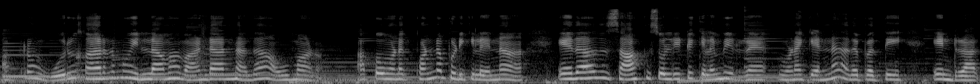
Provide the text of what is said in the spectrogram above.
அப்புறம் ஒரு காரணமும் இல்லாமல் வேண்டான்னா தான் அவமானம். அப்போ உனக்கு பொண்ணை பிடிக்கலன்னா ஏதாவது சாக்கு சொல்லிட்டு கிளம்பிடுறேன். உனக்கு என்ன அதை பற்றி என்றாள்.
